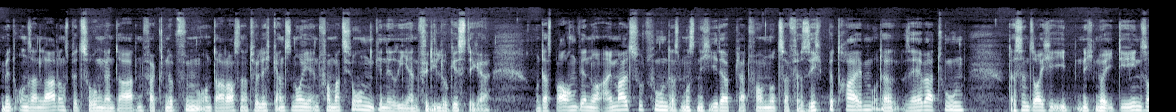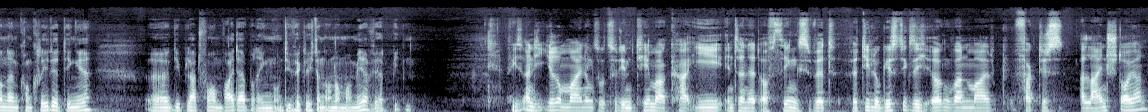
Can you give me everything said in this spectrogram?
mit unseren ladungsbezogenen Daten verknüpfen und daraus natürlich ganz neue Informationen generieren für die Logistiker. Und das brauchen wir nur einmal zu tun. Das muss nicht jeder Plattformnutzer für sich betreiben oder selber tun. Das sind solche nicht nur Ideen, sondern konkrete Dinge, äh, die Plattformen weiterbringen und die wirklich dann auch nochmal Mehrwert bieten. Wie ist eigentlich Ihre Meinung so zu dem Thema KI, Internet of Things? Wird, wird die Logistik sich irgendwann mal faktisch allein steuern?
